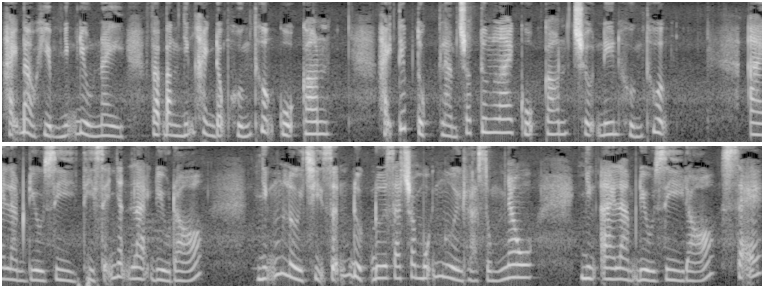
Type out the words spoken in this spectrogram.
Hãy bảo hiểm những điều này và bằng những hành động hướng thượng của con. Hãy tiếp tục làm cho tương lai của con trở nên hướng thượng ai làm điều gì thì sẽ nhận lại điều đó. Những lời chỉ dẫn được đưa ra cho mỗi người là giống nhau. Nhưng ai làm điều gì đó sẽ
